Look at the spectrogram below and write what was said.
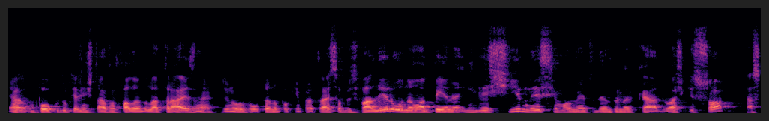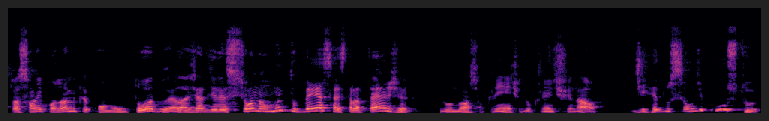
É um pouco do que a gente estava falando lá atrás, né? De novo, voltando um pouquinho para trás, sobre valer ou não a pena investir nesse momento dentro do mercado. Eu acho que só a situação econômica como um todo, ela já direciona muito bem essa estratégia do nosso cliente, do cliente final, de redução de custo.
